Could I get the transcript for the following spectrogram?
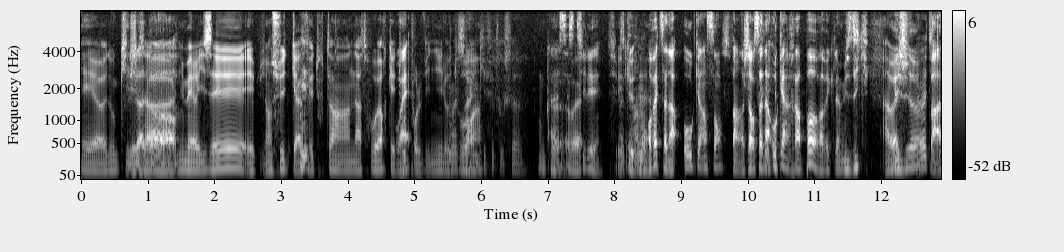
euh, donc qui les a numérisées et puis ensuite qui a fait tout un artwork et Ouais. tout pour le vinyle Ouais, autour c'est hein. qui fait tout ça. donc Ah, euh, c'est ouais. stylé. En fait, ça n'a aucun sens. Enfin, genre, ça n'a aucun rapport avec la musique. ah ouais, je- bah,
